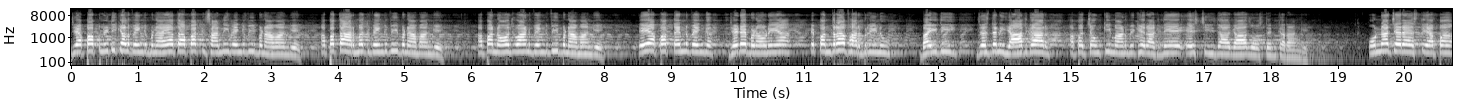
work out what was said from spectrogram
ਜੇ ਆਪਾਂ ਪੋਲੀਟੀਕਲ ਵਿੰਗ ਬਣਾਇਆ ਤਾਂ ਆਪਾਂ ਕਿਸਾਨੀ ਵਿੰਗ ਵੀ ਬਣਾਵਾਂਗੇ। ਆਪਾਂ ਧਾਰਮਿਕ ਵਿੰਗ ਵੀ ਬਣਾਵਾਂਗੇ। ਆਪਾਂ ਨੌਜਵਾਨ ਵਿੰਗ ਵੀ ਬਣਾਵਾਂਗੇ। ਇਹ ਆਪਾਂ ਤਿੰਨ ਵਿੰਗ ਜਿਹੜੇ ਬਣਾਉਣੇ ਆ, ਇਹ 15 ਫਰਵਰੀ ਨੂੰ। ਬਾਈ ਦੀ ਜਿਸ ਦਿਨ ਯਾਦਗਾਰ ਆਪਾਂ ਚੌਂਕੀ ਮਾਨ ਵਿਖੇ ਰੱਖਦੇ ਆ, ਇਸ ਚੀਜ਼ ਦਾ ਆਗਾਜ਼ ਉਸ ਦਿਨ ਕਰਾਂਗੇ। ਉਹਨਾਂ ਚਿਰ ਇਸ ਤੇ ਆਪਾਂ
